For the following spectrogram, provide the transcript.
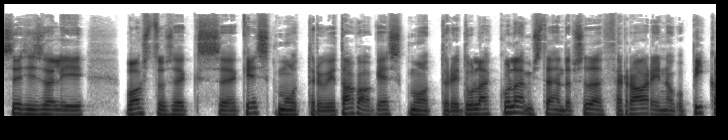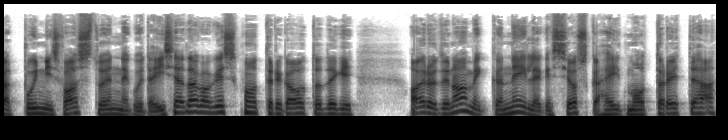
see siis oli vastuseks keskmootori või tagakeskmootori tulekule, mis tähendab seda, et Ferrari nagu pikalt punnis vastu, enne kui ta ise tagakeskmootoriga auto tegi aerodünaamika on neile, kes ei oska häid mootoreid teha,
